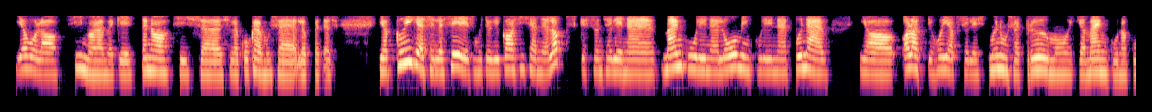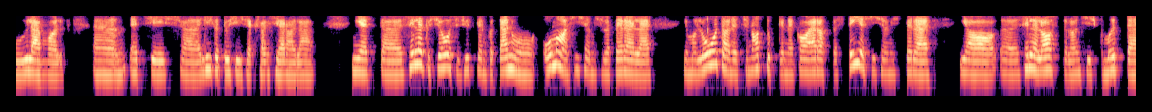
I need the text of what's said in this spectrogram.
ja voilà, siin me olemegi täna siis äh, selle kogemuse lõppedes. ja kõige selle sees muidugi ka sisemine laps, kes on selline mänguline, loominguline, põnev ja alati hoiab sellist mõnusat rõõmu ja mängu nagu üleval. Äh, et siis äh, liiga tõsiseks asi ära ei lähe. nii et äh, sellega seoses ütlen ka tänu oma sisemisele perele ja ma loodan, et see natukene ka äratas teie sisemist pere ja sellel aastal on siis ka mõte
